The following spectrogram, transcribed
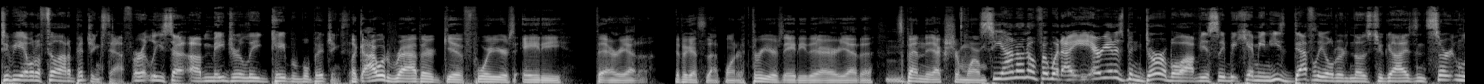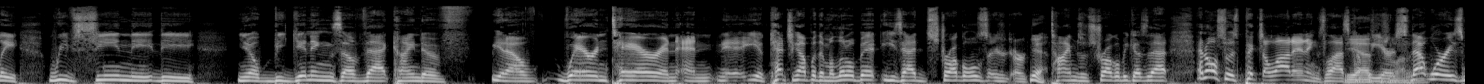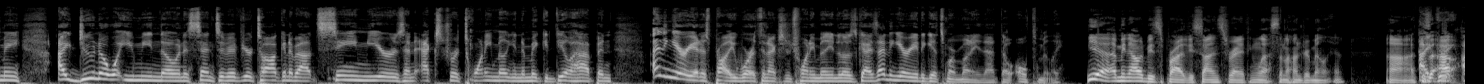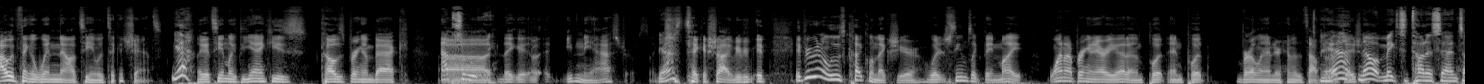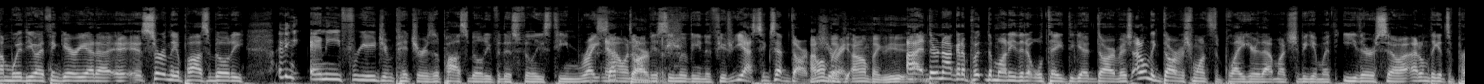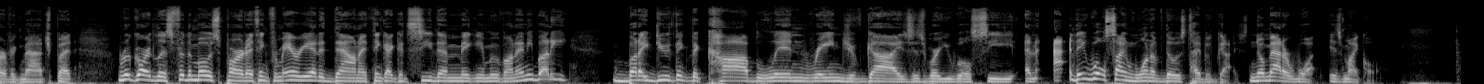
to be able to fill out a pitching staff or at least a, a major league capable pitching staff Like I would rather give four years eighty to Arrieta if it gets to that point, or three years eighty to Arrieta. Hmm. Spend the extra more. See, I don't know if it would. I, Arrieta's been durable, obviously, but he, I mean, he's definitely older than those two guys, and certainly we've seen the the you know beginnings of that kind of you know wear and tear, and and uh, you know catching up with him a little bit. He's had struggles or, or Yeah. times of struggle because of that, and also has pitched a lot of innings the last Yeah, couple of he's pitched a years. So that innings. worries me. I do know what you mean, though, in a sense of if you're talking about same years and extra twenty million to make a deal happen. I think Arrieta's probably worth an extra twenty million to those guys. I think Arrieta gets more money than that, though. Ultimately. Yeah, I mean, I would be surprised if he signs for anything less than hundred million. Uh, 'cause I. I, I would think a win now team would take a chance. Yeah. like a team like the Yankees, Cubs bring him back. Absolutely. Uh, like, uh, even the Astros. Like, Yeah. just take a shot. If, if, if you're going to lose Keuchel next year, which seems like they might, why not bring in Arrieta and put and put Verlander him at the top of the Yeah, rotation? no, it makes a ton of sense. I'm with you. I think Arrieta is certainly a possibility. I think any free agent pitcher is a possibility for this Phillies team right Except now and Darvish. obviously moving into the future. Yes, except Darvish. I don't You're think. right. I don't think. He, Uh, they're not going to put the money that it will take to get Darvish. I don't think Darvish wants to play here that much to begin with either, so I don't think it's a perfect match. But regardless, for the most part, I think from Arrieta down, I think I could see them making a move on anybody. But I do think the Cobb Lynn range of guys is where you will see, and they will sign one of those type of guys, no matter what. Is my call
